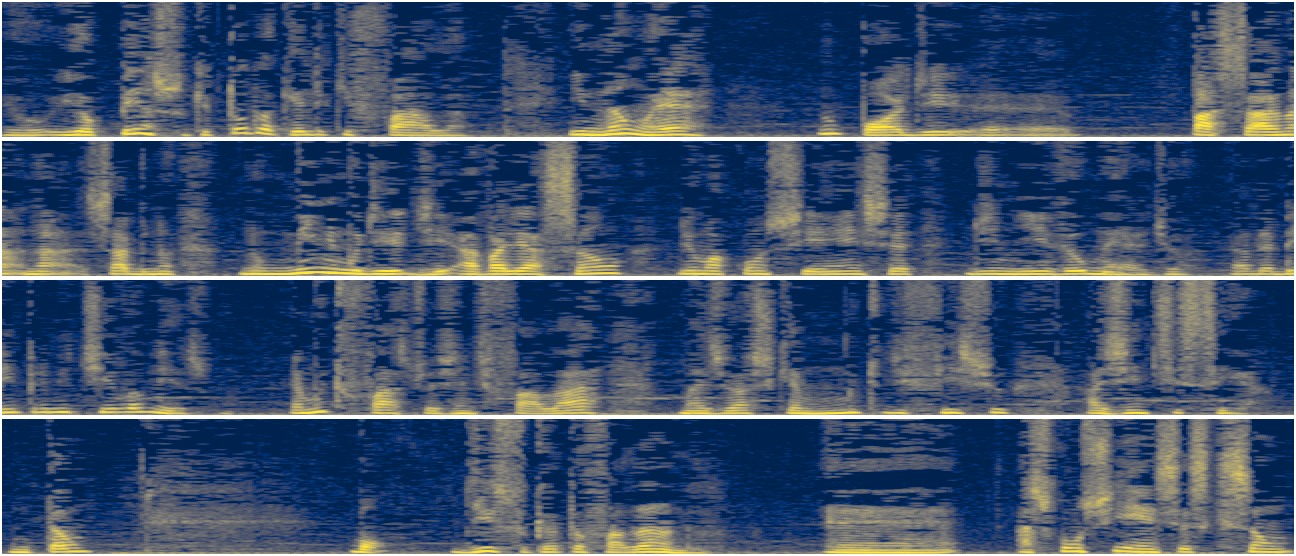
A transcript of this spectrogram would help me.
Eu, e eu penso que todo aquele que fala e não é, não pode é, passar, na, na, sabe, no, no mínimo de, de, avaliação de uma consciência de nível médio. Ela é bem primitiva mesmo. É muito fácil a gente falar, mas eu acho que é muito difícil a gente ser. Então, bom, disso que eu estou falando, é, as consciências que são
